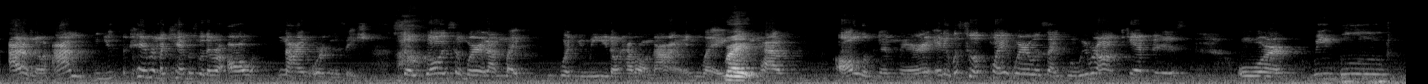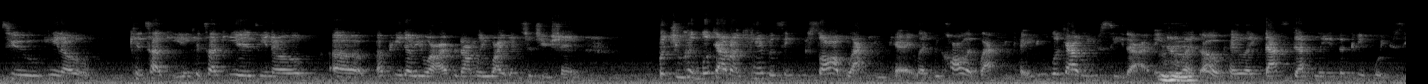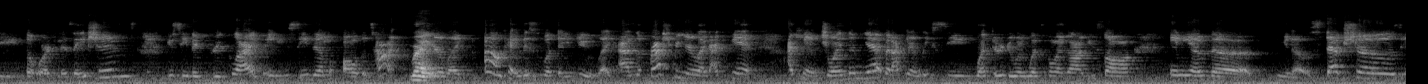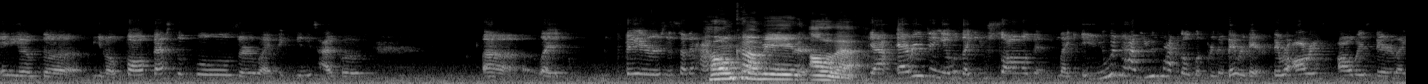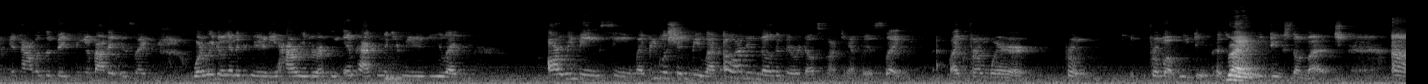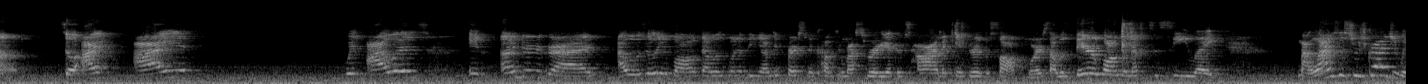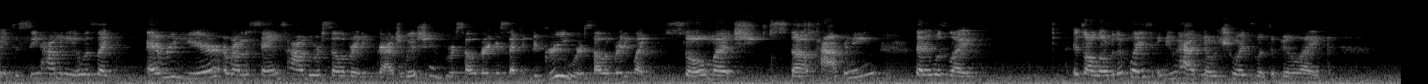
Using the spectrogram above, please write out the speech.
I don't know. I'm you came from a campus where there were all nine organizations. So going somewhere and I'm like, what do you mean you don't have all nine? Like right. we have all of them there. And it was to a point where it was like when we were on campus or we moved to, you know, Kentucky, and Kentucky is, you know, a, a PWI, predominantly white institution but you could look out on campus and you saw Black UK, like we call it Black UK. You look out and you see that, and mm-hmm. you're like, oh, okay, like that's definitely the people. You see the organizations, you see the Greek life, and you see them all the time. Right. And you're like, oh, okay, this is what they do. Like as a freshman, you're like, I can't, I can't join them yet, but I can at least see what they're doing, what's going on. You saw any of the, you know, step shows, any of the, you know, fall festivals, or like any type of, uh, like fairs and stuff that Homecoming, all of that. Yeah, everything. It was like you saw them. Like you wouldn't have you didn't have to go look for them. They were there. They were always always there. Like and that was the big thing about it is like what are we doing in the community? How are we directly impacting the community? Like are we being seen? Like people shouldn't be like, oh, I didn't know that there were deltas on campus. Like like from where from from what we do because right. we, we do so much. Um, so I I when I was in undergrad, I was really involved. I was one of the youngest person to come through my sorority at the time. I came through as a sophomore, so I was there long enough to see like my line sisters graduate, to see how many. It was like every year around the same time we were celebrating graduation, we were celebrating a second degree, we were celebrating like so much stuff happening that it was like it's all over the place, and you had no choice but to feel like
